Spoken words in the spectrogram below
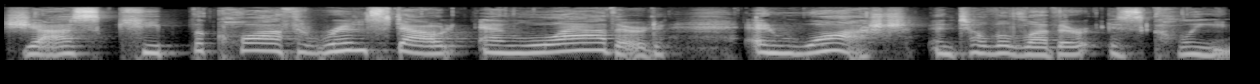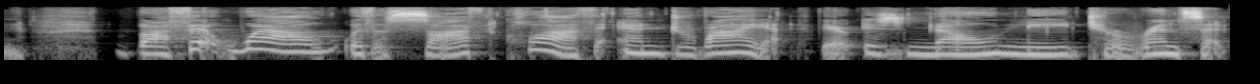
Just keep the cloth rinsed out and lathered and wash until the leather is clean. Buff it well with a soft cloth and dry it. There is no need to rinse it.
